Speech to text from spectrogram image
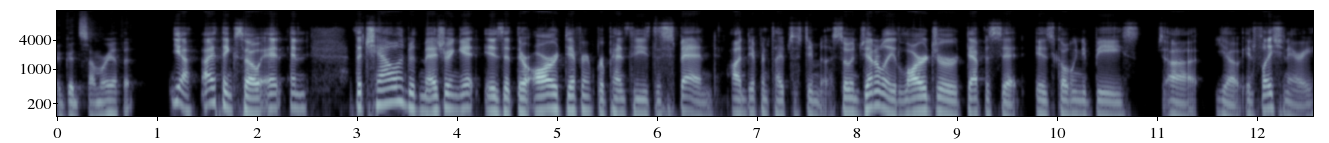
a good summary of it? Yeah, I think so. And and the challenge with measuring it is that there are different propensities to spend on different types of stimulus. So in generally larger deficit is going to be uh, you know inflationary,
